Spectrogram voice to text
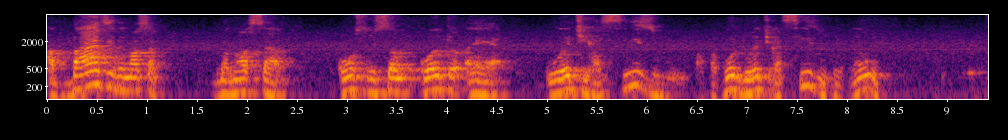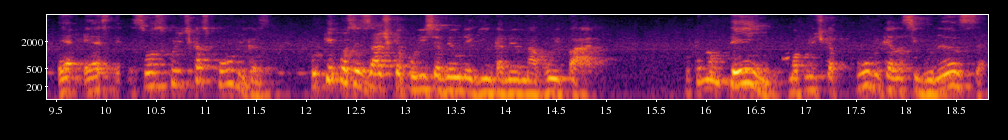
A base da nossa, da nossa construção contra é, o antirracismo, a favor do antirracismo, perdão, é, é, são as políticas públicas. Por que vocês acham que a polícia vê um neguinho caminhando na rua e para? Porque não tem uma política pública na segurança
